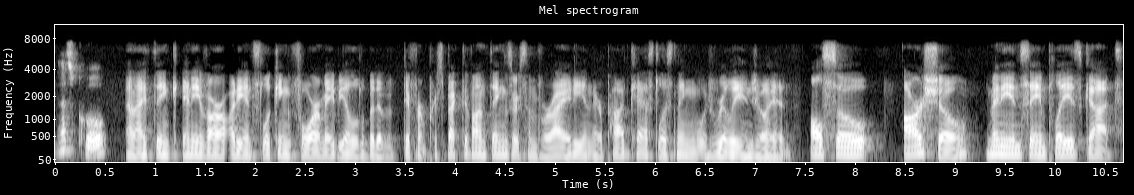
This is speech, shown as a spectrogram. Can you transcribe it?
That's cool. And I think any of our audience looking for maybe a little bit of a different perspective on things or some variety in their podcast listening would really enjoy it. Also, our show, Many Insane Plays, got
